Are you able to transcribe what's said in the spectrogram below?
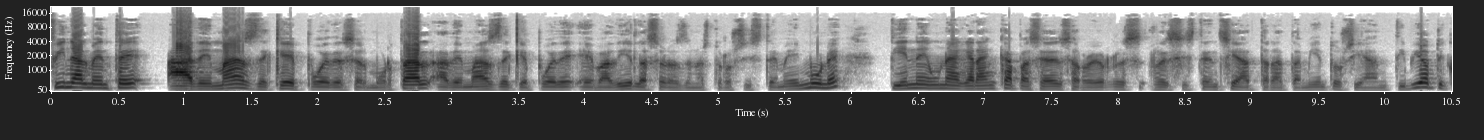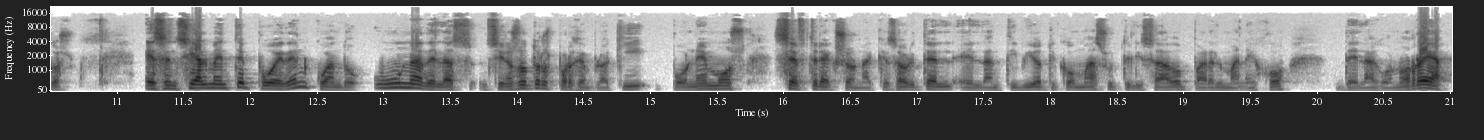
Finalmente, además de que puede ser mortal, además de que puede evadir las células de nuestro sistema inmune, tiene una gran capacidad de desarrollar resistencia a tratamientos y a antibióticos. Esencialmente pueden cuando una de las, si nosotros por ejemplo aquí ponemos ceftriaxona, que es ahorita el antibiótico más utilizado para el manejo de la gonorrea,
